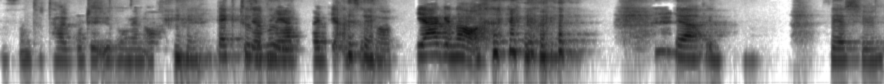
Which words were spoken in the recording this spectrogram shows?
Das sind total gute Übungen, um Back to the mehr bei dir anzukommen. ja, genau. ja, genau. sehr schön.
